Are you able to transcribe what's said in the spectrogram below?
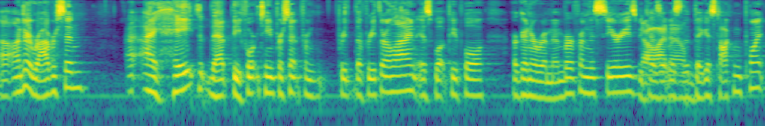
Uh, Andre Robertson, I, I hate that the 14% from free, the free throw line is what people are going to remember from this series because Oh, it was know. the biggest talking point.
